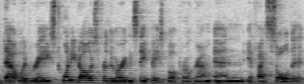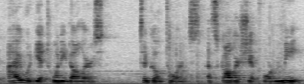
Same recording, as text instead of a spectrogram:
that would raise $20 for the Oregon State baseball program and if I sold it, I would get $20 to go towards a scholarship for me.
